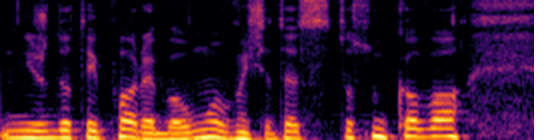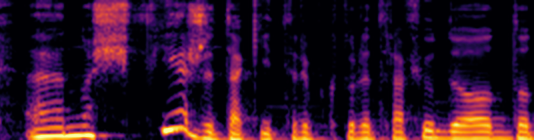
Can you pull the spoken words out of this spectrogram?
niż do tej pory, bo umówmy się, to jest stosunkowo e, no świeży taki tryb, który trafił do, do,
